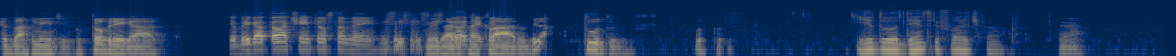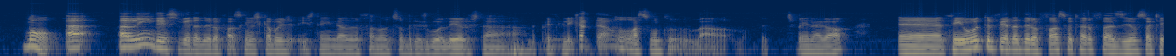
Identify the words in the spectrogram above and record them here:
Eduardo Mendy. Muito obrigado. E obrigado pela Champions também. Obrigado, Pela é claro. Obrigado por tudo. Por tudo. Ídolo dentro e fora de campo. É. Bom, a- além desse verdadeiro ou falso que a gente acabou de estendendo falando sobre os goleiros da, da Premier League, até um assunto ah, bem legal. É, tem outro verdadeiro ou falso que eu quero fazer, só que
